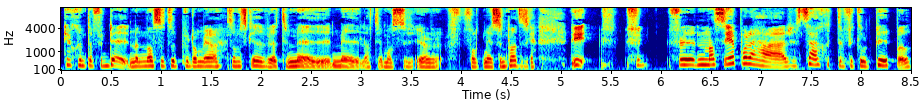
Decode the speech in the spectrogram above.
kanske inte för dig, men alltså typ för de jag, som skriver till mig i mail att jag måste göra folk mer sympatiska. Det, för, för när man ser på det här, särskilt difficult people,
